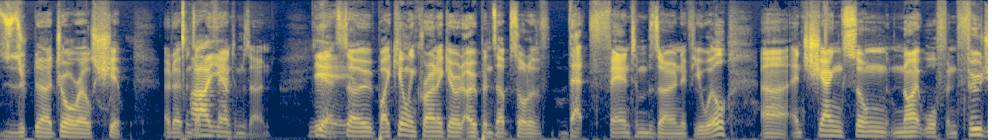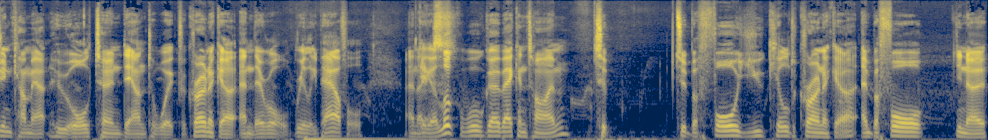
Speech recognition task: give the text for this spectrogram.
Z- uh, Jor-El's ship. It opens Ah, up the yeah. Phantom Zone. Yeah, Yeah, so by killing Kronika, it opens up sort of that phantom zone, if you will. Uh, and Shang Tsung, Nightwolf, and Fujin come out, who all turn down to work for Kronika, and they're all really powerful. And they Yes. go, look, we'll go back in time to to before you killed Kronika and before you know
